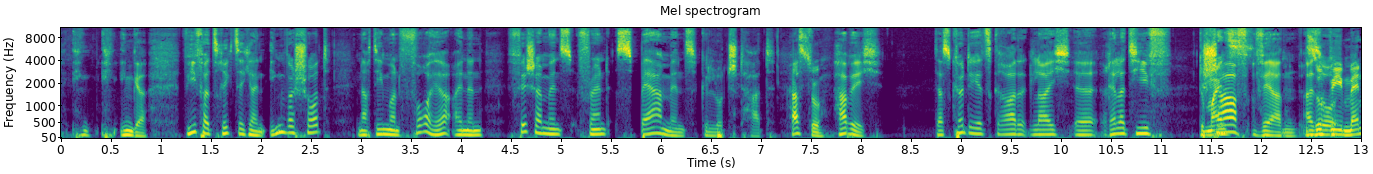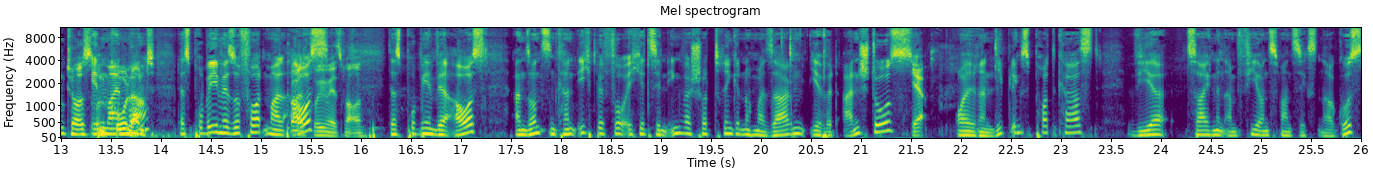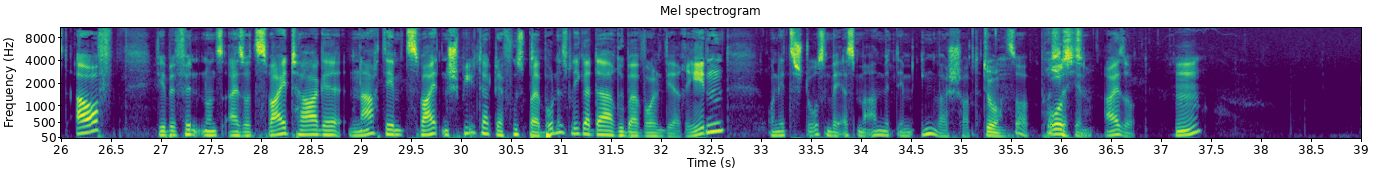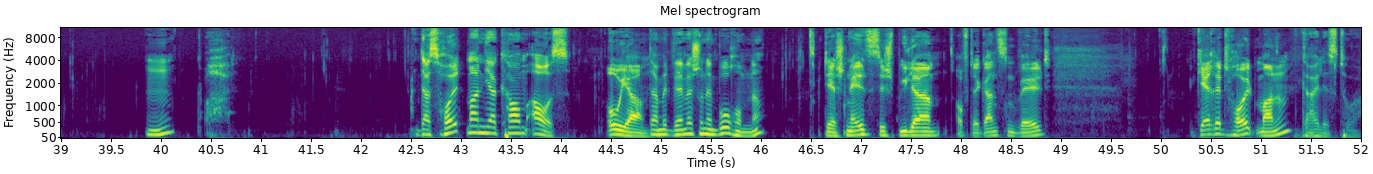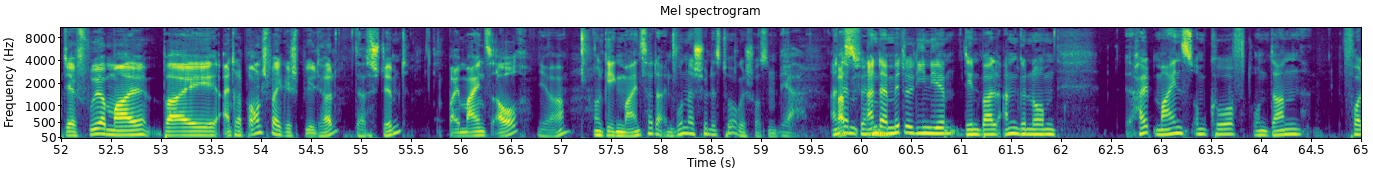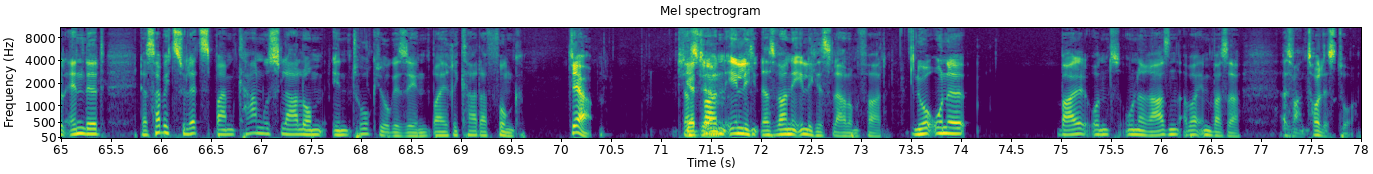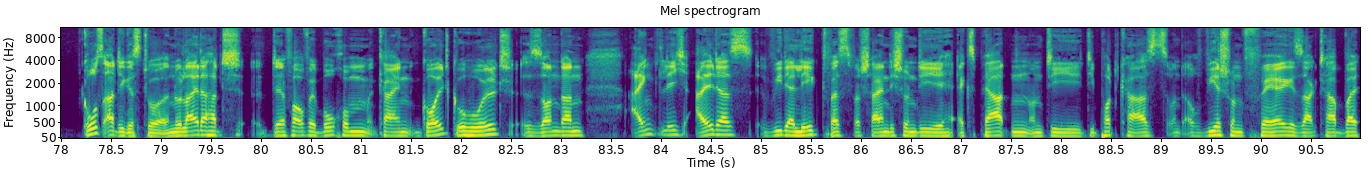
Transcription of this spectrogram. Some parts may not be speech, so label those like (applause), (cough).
Inga, wie verträgt sich ein Ingwer-Shot, nachdem man vorher einen Fisherman's Friend Spearmint gelutscht hat? Hast du? Habe ich. Das könnte jetzt gerade gleich äh, relativ Du scharf werden. Also so wie Mentos und Cola. Mund. Das probieren wir sofort mal aus. Das probieren wir jetzt mal aus. Das probieren wir aus. Ansonsten kann ich, bevor ich jetzt den Ingwer-Shot trinke, nochmal sagen, ihr hört Anstoß, ja. euren Lieblingspodcast. Wir zeichnen am 24. August auf. Wir befinden uns also zwei Tage nach dem zweiten Spieltag der Fußball-Bundesliga. Darüber wollen wir reden. Und jetzt stoßen wir erstmal an mit dem Ingwer-Shot. Du. So, Prost. Also. Hm? Hm? Oh. Das holt man ja kaum aus. Oh ja. Damit wären wir schon in Bochum, ne? Der schnellste Spieler auf der ganzen Welt. Gerrit Holtmann. Geiles Tor. Der früher mal bei Eintracht Braunschweig gespielt hat. Das stimmt. Bei Mainz auch. Ja. Und gegen Mainz hat er ein wunderschönes Tor geschossen. Ja. An, der, an der Mittellinie den Ball angenommen, halb Mainz umkurvt und dann vollendet. Das habe ich zuletzt beim Kanuslalom in Tokio gesehen, bei Ricarda Funk. Ja, das war, ein ähnlich, das war eine ähnliche Slalomfahrt. Nur ohne Ball und ohne Rasen, aber im Wasser. Es war ein tolles Tor. Großartiges Tor. Nur leider hat der VfL Bochum kein Gold geholt, sondern eigentlich all das widerlegt, was wahrscheinlich schon die Experten und die, die Podcasts und auch wir schon vorhergesagt haben, weil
